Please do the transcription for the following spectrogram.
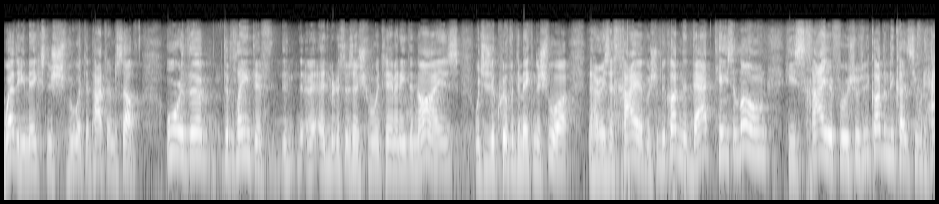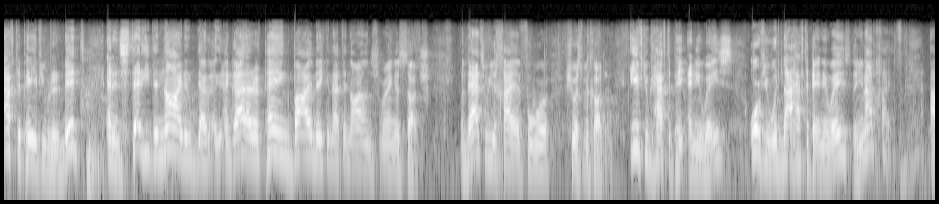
Whether he makes the shvu at the pater himself, or the, the plaintiff administers a shvu to him and he denies, which is equivalent to making the shvu, then he's a chayev. In that case alone, he's chayev for cut because he would have to pay if he would admit, and instead he denied and, and got out of paying by making that denial and swearing as such. And that's where you're chayev for shuas b'katan. If you'd have to pay anyways, or if you would not have to pay anyways, then you're not chayev. He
